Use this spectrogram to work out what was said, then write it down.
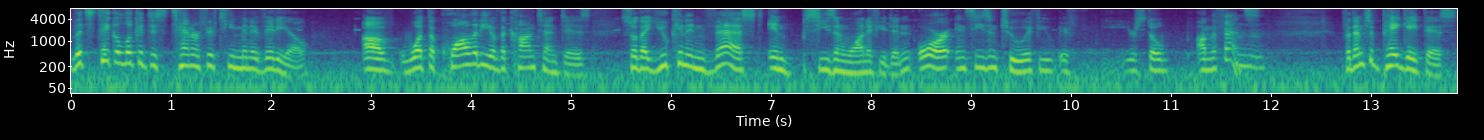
let's take a look at this 10 or 15 minute video of what the quality of the content is so that you can invest in season 1 if you didn't or in season 2 if you if you're still on the fence. Mm-hmm. For them to pay gate this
